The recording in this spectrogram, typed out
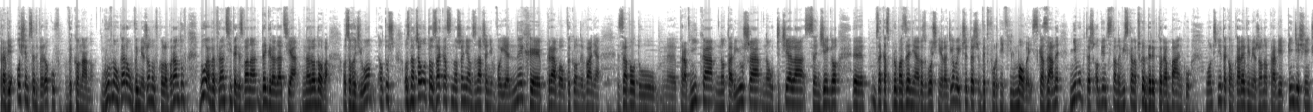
Prawie 800 wyroków wykonano. Główną karą wymierzoną w kolaborantów była we Francji tak zwana degradacja narodowa. O co chodziło? Otóż oznaczało to zakaz noszenia odznaczeń wojennych, prawo wykonywania zawodu e, prawnika, notariusza, nauczyciela, sędziego, e, zakaz prowadzenia rozgłośni radiowej czy też wytwórni filmowej. Skazany nie mógł też objąć stanowiska np. dyrektora banku. Łącznie taką karę wymierzono prawie 50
